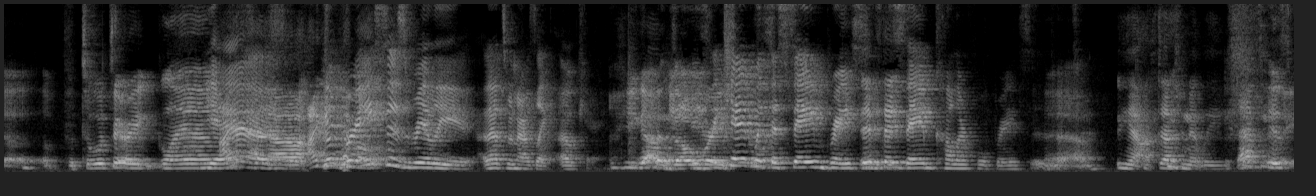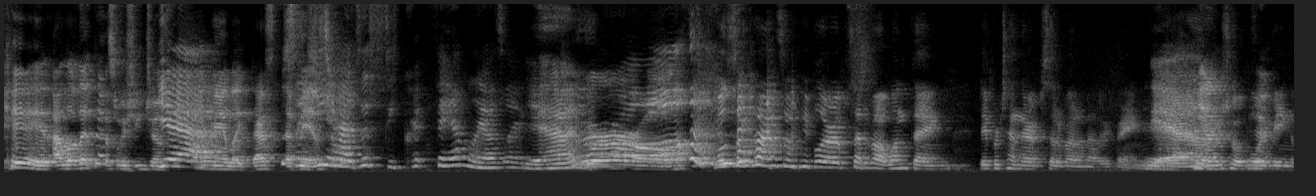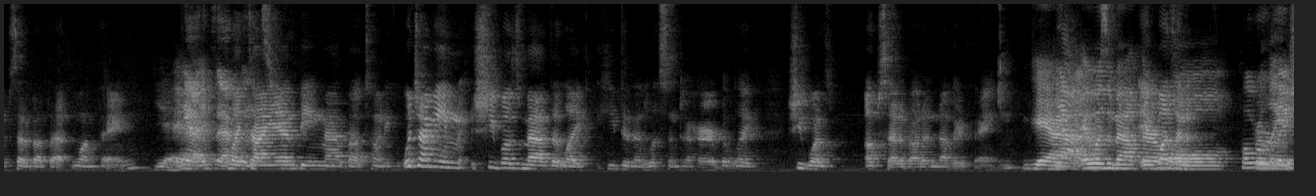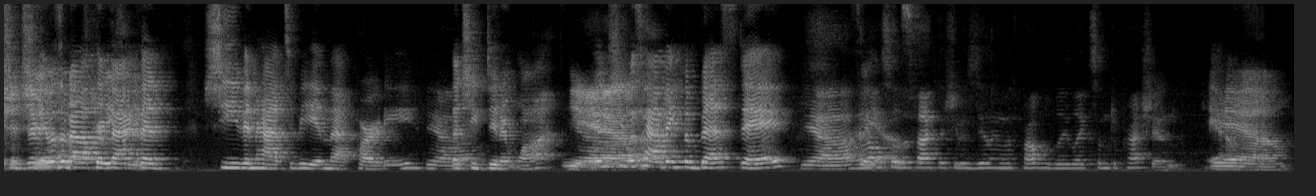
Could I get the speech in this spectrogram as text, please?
a, a pituitary gland. Yes. Yeah, I the give him a- braces really. That's when I was like, okay. He got a dope It's braces. the kid with the same braces, If they- the same colorful braces. Yeah. Yeah, definitely. That's his kid. I love that. That's where she jumped. Yeah. Oh, man, like that's that like man's he story. has a secret family. I was like, Yeah. Girl. Well, sometimes when people are upset about one thing, they pretend they're upset about another thing. Yeah. In order to avoid being upset about that one thing. Yeah. Yeah, exactly. Like Diane being mad about Tony, which I mean, she was mad that like he didn't listen to her, but like she was upset about another thing. Yeah, Yeah. it was about It their wasn't- whole, Whole relationship. relationship. It was about the Crazy. fact that she even had to be in that party Yeah. that she didn't want Yeah. when she was having the best day. Yeah, So, and also yes. the fact that she was dealing with probably like some depression. Yeah.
